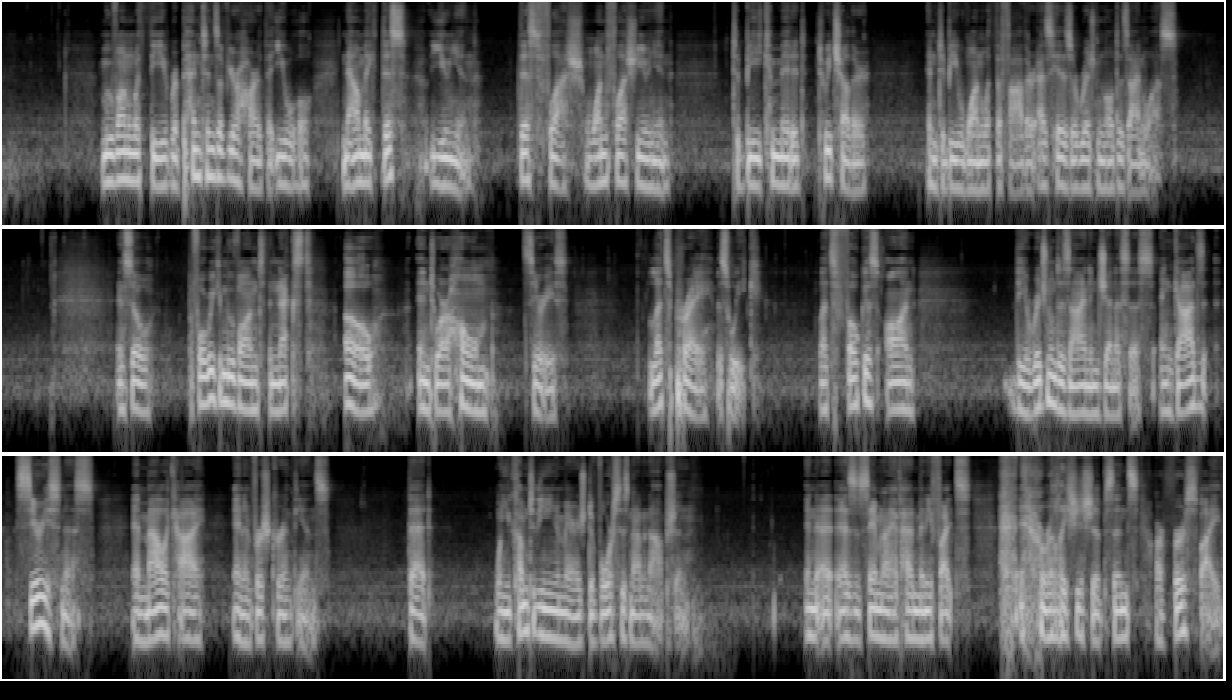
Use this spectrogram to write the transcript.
Move on with the repentance of your heart that you will now make this union, this flesh, one flesh union, to be committed to each other and to be one with the Father as his original design was. And so, before we can move on to the next O into our home series, let's pray this week. Let's focus on the original design in Genesis and God's seriousness in Malachi and in 1 Corinthians. That when you come to the union marriage, divorce is not an option and uh, as Sam and I have had many fights in our relationship since our first fight.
